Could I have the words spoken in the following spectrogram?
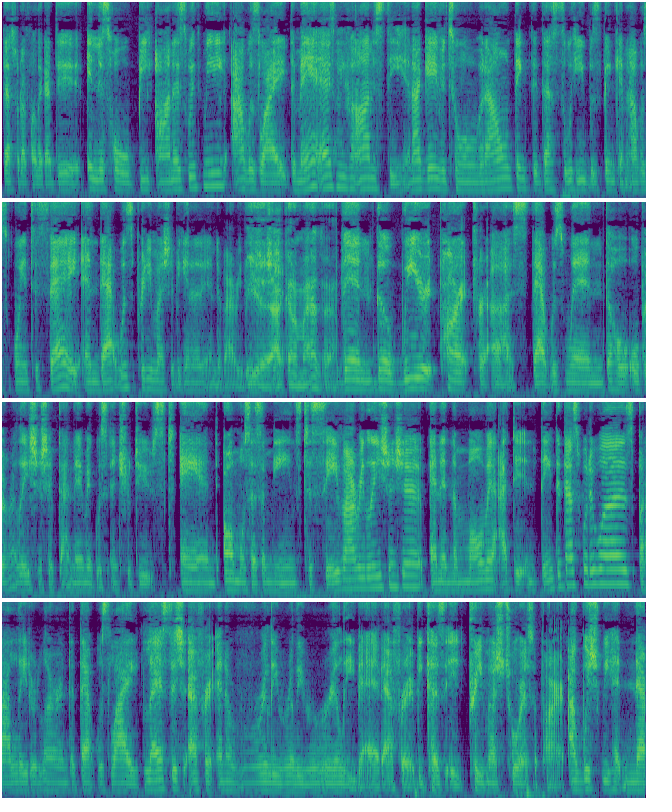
That's what I felt like I did. In this whole be honest with me, I was like, the man asked me for honesty and I gave it to him, but I don't think that that's what he was thinking I was going to say. And that was pretty much the beginning of the end of our relationship. Yeah, I can imagine. Then the weird part for us, that was when the whole open relationship dynamic was introduced and almost as a means to save our relationship. And in the moment, I didn't think that that's what it was, but I later learned that that was like last ditch effort and a really, really, really bad effort because it pretty much tore us apart. I wish we had never.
